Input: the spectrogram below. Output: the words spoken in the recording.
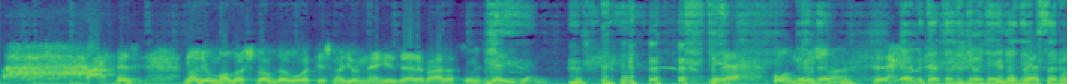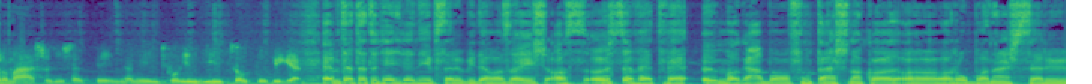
Hát ez nagyon magas labda volt, és nagyon nehéz erre válaszolni, de igen. De pontosan. Említetted ugye, hogy egyre népszerűbb. A másod is ez tényleg így, így, így szoktuk, igen. Említetted, hogy egyre népszerűbb idehaza, és az összevetve önmagában a futásnak a, a, a robbanásszerű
